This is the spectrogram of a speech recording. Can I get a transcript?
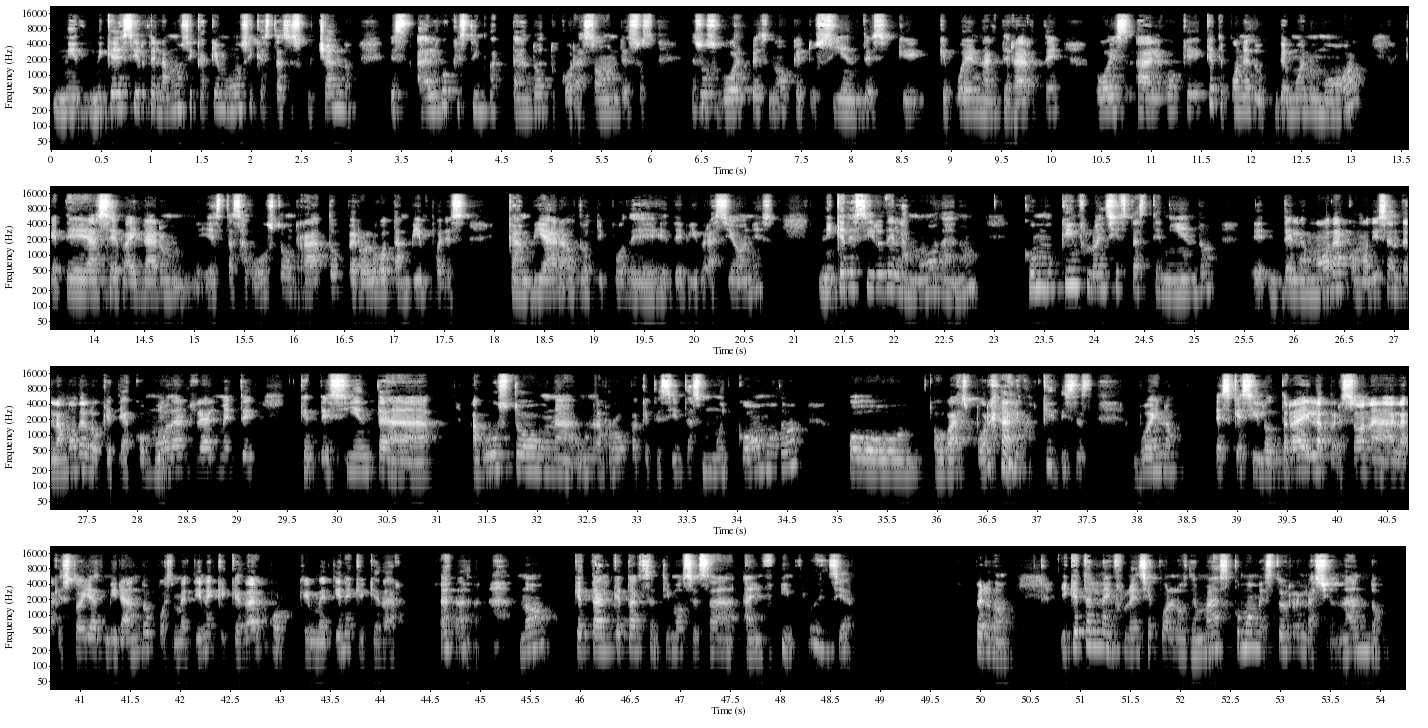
Ni, qué decir de la música, qué música estás escuchando. Es algo que está impactando a tu corazón, de esos esos golpes, ¿no? Que tú sientes y que, pueden alterarte, o es algo que, te pone de, buen humor, que te hace bailar y estás a gusto un rato, pero luego también puedes cambiar a otro tipo de, vibraciones. Ni qué decir de la moda, ¿no? ¿Cómo, ¿Qué influencia estás teniendo eh, de la moda? Como dicen, de la moda lo que te acomoda, realmente que te sienta a gusto, una, una ropa que te sientas muy cómodo o, vas por algo que dices, bueno, es que si lo trae la persona a la que estoy admirando, pues me tiene que quedar porque me tiene que quedar, ¿no? ¿Qué tal, qué tal sentimos esa influencia? Perdón. ¿Y qué tal la influencia con los demás? ¿Cómo me estoy relacionando?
